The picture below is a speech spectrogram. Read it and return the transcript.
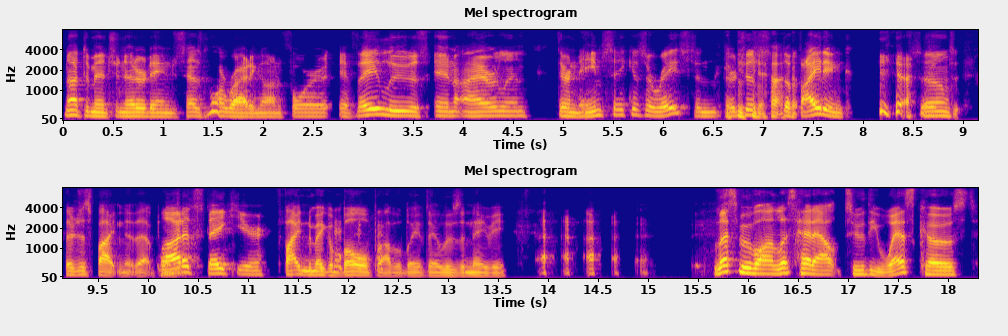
Not to mention Notre Dame just has more riding on for it. If they lose in Ireland, their namesake is erased and they're just yeah. the fighting. Yeah. So they're just fighting at that point. A lot at stake here. Fighting to make a bowl probably if they lose the Navy. Let's move on. Let's head out to the West Coast.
